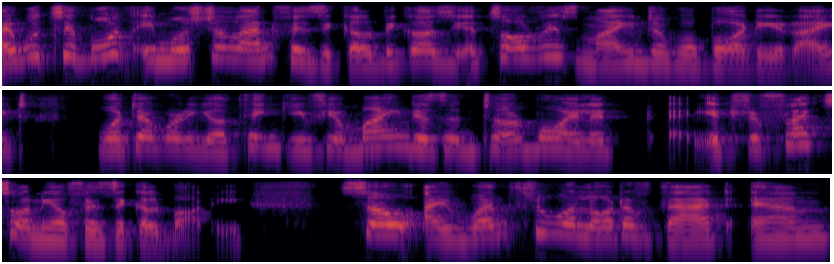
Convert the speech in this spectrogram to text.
i would say both emotional and physical because it's always mind over body right? Whatever you're thinking if your mind is in turmoil it it reflects on your physical body. So i went through a lot of that and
